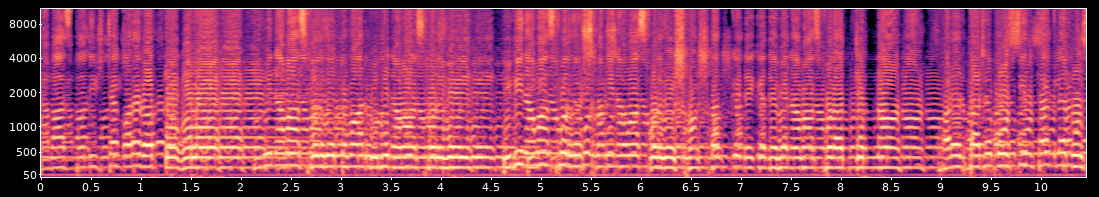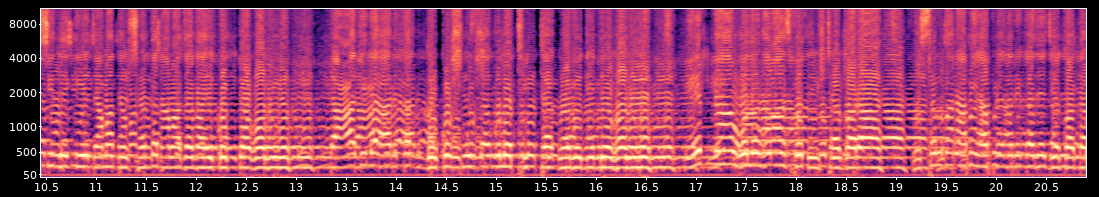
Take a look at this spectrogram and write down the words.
নামাজ প্রতিষ্ঠা করার অর্থ হলো তুমি নামাজ পড়বে, তোমার বিবি নামাজ পড়বে। বিবি নামাজ পড়বে, স্বামী নামাজ পড়বে, সন্তানকে ডেকে দেবে নামাজ পড়ার জন্য। ঘরের পাশে মসজিদ থাকলে মসজিদে গিয়ে জামাতের সাথে নামাজ আদায় করতে হবে। তা দিলে আর দুঃখ চিন্তাগুলো ঠিকঠাক ভাবে দিতে হবে। এর নাম হলো নামাজ প্রতিষ্ঠা করা। মুসলমান, আমি আপনাদের কাছে যে কথা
